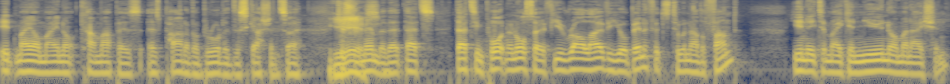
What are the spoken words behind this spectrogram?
it may or may not come up as, as part of a broader discussion. So just Yes. remember that that's that's important. And also, if you roll over your benefits to another fund, you need to make a new nomination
